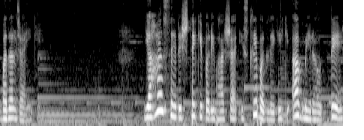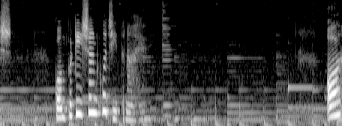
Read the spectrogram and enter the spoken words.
बदल जाएँगी। यहाँ से रिश्ते की परिभाषा इसलिए बदलेगी कि अब मेरा उद्देश्य कंपटीशन को जीतना है। और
